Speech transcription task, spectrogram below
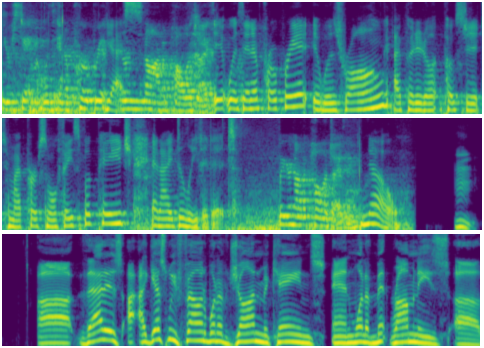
your statement was inappropriate. Yes. You're not apologizing. It was inappropriate. It was wrong. I put it on, posted it to my personal Facebook page, and I deleted it. But you're not apologizing. No. Mm. Uh, that is, I, guess we found one of John McCain's and one of Mitt Romney's uh,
